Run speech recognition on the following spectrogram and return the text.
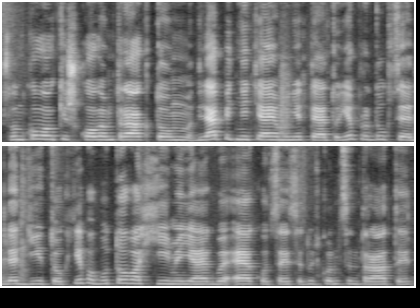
шлунково-кишковим трактом, для підняття імунітету. Є продукція для діток, є побутова хімія, якби еко, це йдуть концентрати,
